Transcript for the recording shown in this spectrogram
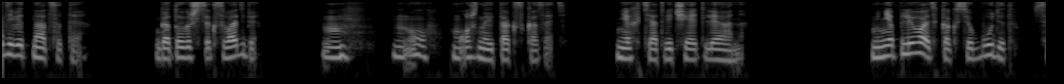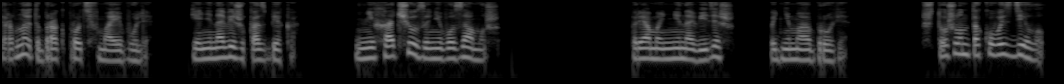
19. Готовишься к свадьбе? М, ну, можно и так сказать. Нехотя отвечает Лиана. Мне плевать, как все будет, все равно это брак против моей воли. Я ненавижу Казбека. Не хочу за него замуж. Прямо ненавидишь? Поднимаю брови. Что же он такого сделал?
